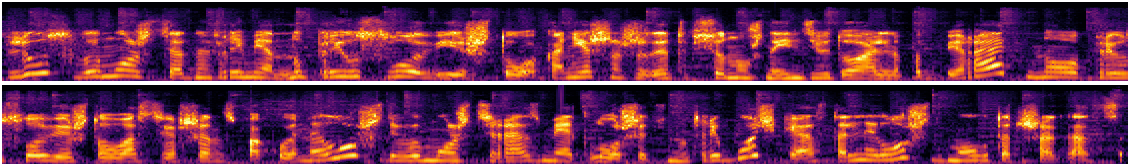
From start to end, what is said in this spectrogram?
Плюс вы можете одновременно, ну, при условии, что, конечно же, это все нужно индивидуально подбирать, но при условии, что у вас совершенно спокойная лошадь, вы можете размять лошадь внутри бочки, а остальные лошади могут отшагаться.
